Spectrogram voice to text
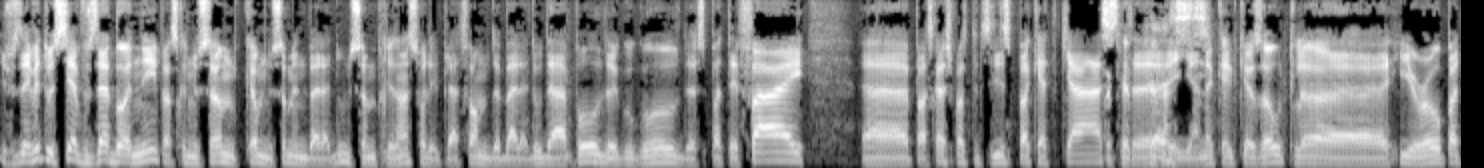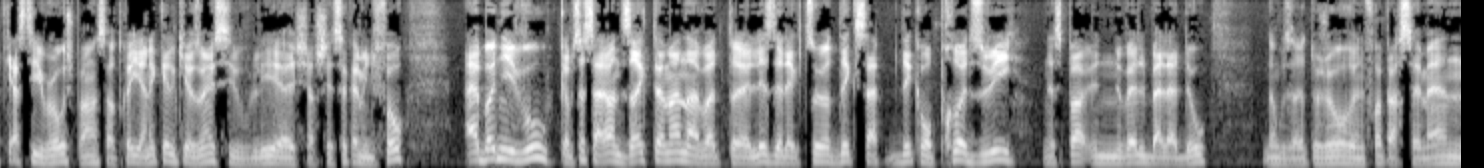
Je vous invite aussi à vous abonner parce que nous sommes, comme nous sommes une balado, nous sommes présents sur les plateformes de balado d'Apple, de Google, de Spotify. Euh, Pascal, je pense que tu utilises Pocket Cast. Euh, il y en a quelques autres, là, euh, Hero, Podcast Hero, je pense. En tout cas, il y en a quelques-uns si vous voulez euh, chercher ça comme il faut. Abonnez-vous. Comme ça, ça rentre directement dans votre liste de lecture dès que ça, dès qu'on produit, n'est-ce pas, une nouvelle balado. Donc, vous aurez toujours une fois par semaine.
